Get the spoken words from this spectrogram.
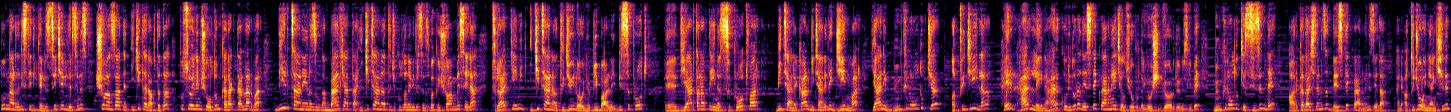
bunlardan istediklerinizi seçebilirsiniz. Şu an zaten iki tarafta da bu söylemiş olduğum karakterler var. Bir tane en azından belki hatta iki tane atıcı kullanabilirsiniz. Bakın şu an mesela Tribe Gaming iki tane atıcıyla oynuyor. Bir Barley bir Sprout. Ee, diğer tarafta yine Sprout var. Bir tane Carl bir tane de Jin var. Yani mümkün oldukça atıcıyla her, her lane'e, her koridora destek vermeye çalışıyor burada Yoshi gördüğünüz gibi. Mümkün oldukça sizin de arkadaşlarınıza destek vermeniz ya da hani atıcı oynayan kişinin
